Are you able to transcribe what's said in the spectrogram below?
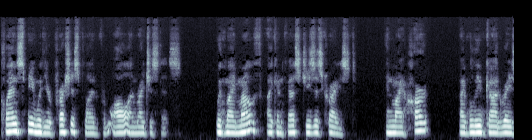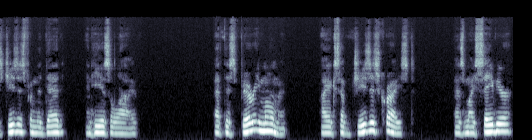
Cleanse me with your precious blood from all unrighteousness. With my mouth I confess Jesus Christ. In my heart I believe God raised Jesus from the dead and he is alive. At this very moment, I accept Jesus Christ as my Savior,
